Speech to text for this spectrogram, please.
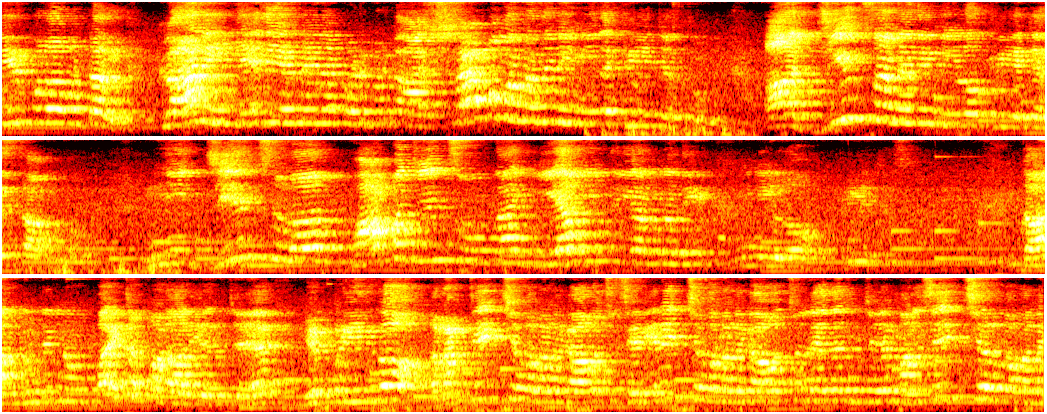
తీర్పులో ఉంటారు. కానీ ఏది ఏమైనప్పటికీ ఆ శాపం అన్నది నీ మీద క్రియేట్ చేస్తుంది. ఆ జీన్స్ అనేది నీలో క్రియేట్ చేస్తా ఉంటుంది నీ జీన్స్లో పాప జీన్స్ ఉందా ఏముంది అన్నది నీలో క్రియేట్ చేస్తుంది. దాని నుండి నువ్వు బయటపడాలి అంటే ఇప్పుడు ఇదిగో రక్తేచ్ఛ వలన కావచ్చు శరీరేచ్ఛ వలన కావచ్చు లేదంటే మనసేచ్ఛ వలన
